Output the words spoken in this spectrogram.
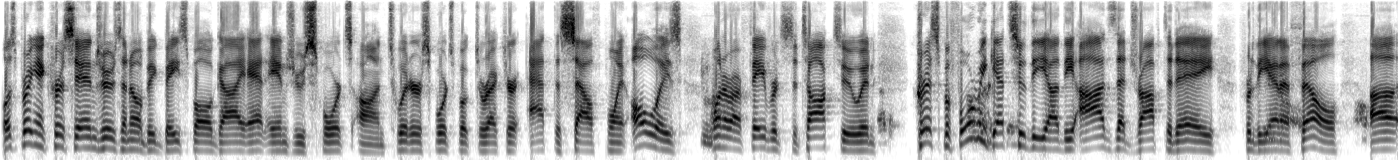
Let's bring in Chris Andrews. I know a big baseball guy at Andrews Sports on Twitter, sportsbook director at the South Point. Always one of our favorites to talk to. And Chris, before we get to the uh, the odds that dropped today for the NFL, uh,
